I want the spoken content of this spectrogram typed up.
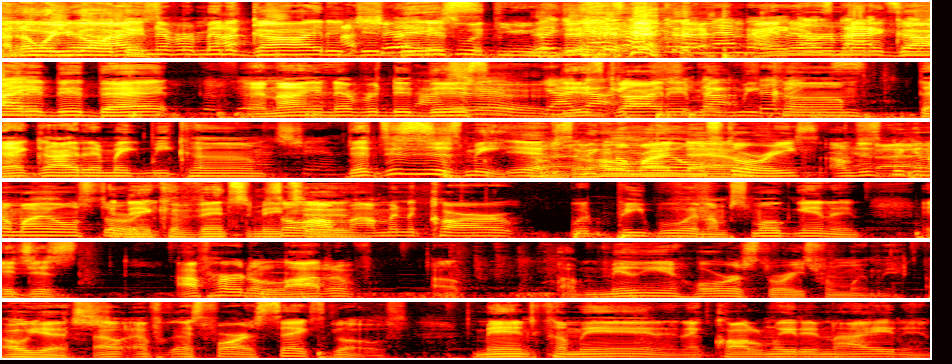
I know where you're going. I with ain't this. never met a guy that I did shared this this with you. But you guys have to remember, I it ain't never goes met a back to, guy like, that did that, and I ain't never did this. Yeah. This got- guy didn't make me feelings. come. That guy didn't make me come. That this is just me. Yeah, I'm just the speaking on my own rundown. stories. I'm just speaking on my own And stories. then convince me So to- I'm, I'm in the car with people and I'm smoking, and it just I've heard a lot of uh, a million horror stories from women. Oh, yes. Uh, as- as far as sex goes. Men come in and they call them late at night, and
